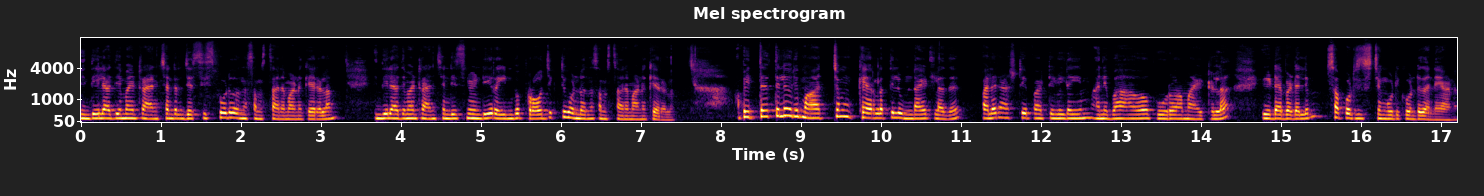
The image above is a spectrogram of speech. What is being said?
ഇന്ത്യയിൽ ആദ്യമായി ട്രാൻസ്ജെൻഡർ ജസ്റ്റിസ് ബോർഡ് വന്ന സംസ്ഥാനമാണ് കേരളം. ഇന്ത്യയിൽ ആദ്യമായി ട്രാൻസ്ജെൻഡേഴ്സിന് വേണ്ടി റെയിൻബോ പ്രോജക്റ്റ് കൊണ്ടുവന്ന സംസ്ഥാനമാണ് കേരളം. അപ്പോൾ ഇത്തരത്തിലൊരു മാറ്റം കേരളത്തിൽ ഉണ്ടായിട്ടുള്ളത് പല രാഷ്ട്രീയ പാർട്ടികളുടെയും അനുഭാവപൂർവമായിട്ടുള്ള ഇടപെടലും സപ്പോർട്ട് സിസ്റ്റം കൂടി കൊണ്ട് തന്നെയാണ്.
